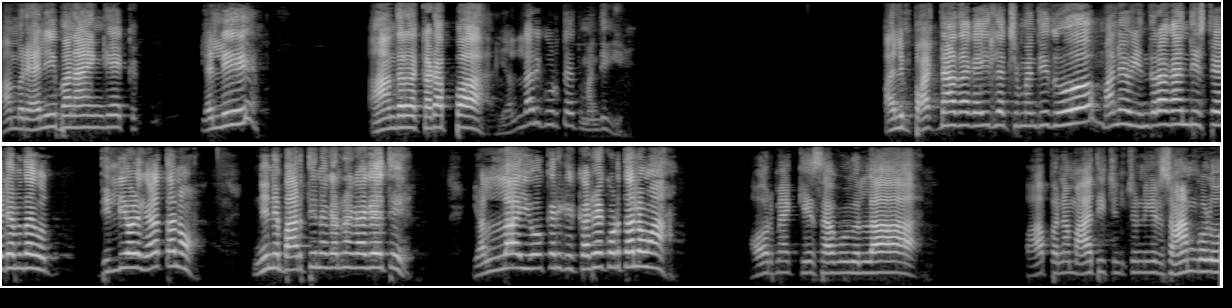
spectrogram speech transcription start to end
हम रैली बनाएंगे क- ಎಲ್ಲಿ ಆಂಧ್ರದ ಕಡಪ್ಪ ಎಲ್ಲರಿಗೂ ಗುರ್ತೈತಿ ಮಂದಿಗೆ ಅಲ್ಲಿ ಪಾಟ್ನಾದಾಗ ಐದು ಲಕ್ಷ ಮಂದಿದು ಮನೆ ಇಂದಿರಾ ಗಾಂಧಿ ಸ್ಟೇಡಿಯಮ್ದಾಗ ದಿಲ್ಲಿ ಒಳಗೆ ಹೇಳ್ತಾನೋ ನಿನ್ನೆ ಭಾರತೀ ನಗರ್ನಾಗ ಆಗೈತಿ. ಎಲ್ಲ ಯುವಕರಿಗೆ ಕರೆ ಕೊಡ್ತಾನವ. ಅವ್ರ ಮ್ಯಾಗ ಕೇಸ್ ಆಗುವುದಿಲ್ಲ ಪಾಪ ನಮ್ಮ ಆದಿ ಚುಂಚುಣಗಿರಿ ಸ್ವಾಮಿಗಳು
